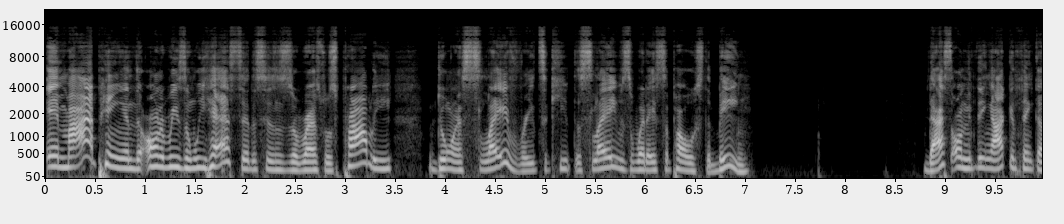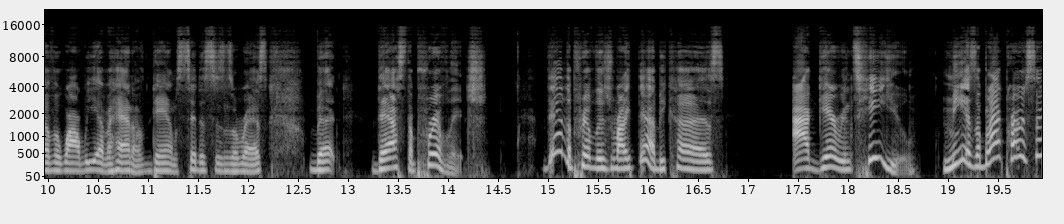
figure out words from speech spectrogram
In my opinion, the only reason we had citizens arrest was probably during slavery to keep the slaves where they supposed to be. That's the only thing I can think of why we ever had a damn citizens arrest. But that's the privilege. They're the privilege right there because I guarantee you, me as a black person,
